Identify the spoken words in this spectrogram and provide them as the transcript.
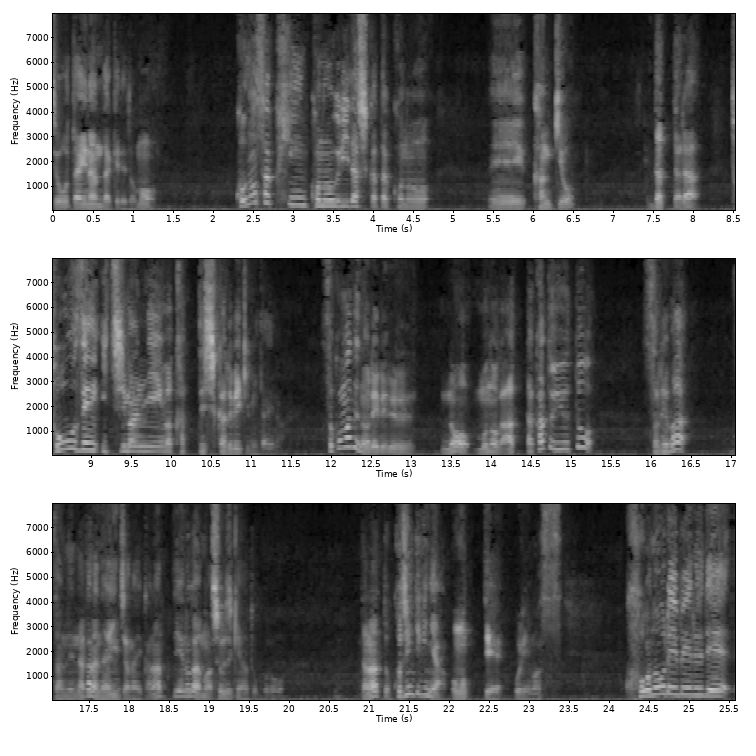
状態なんだけれどもこの作品この売り出し方この、えー環境だったら当然1万人は買ってしかるべきみたいなそこまでのレベルのものがあったかというとそれは残念ながらないんじゃないかなっていうのがまあ正直なところだなと個人的には思っております。このレベルで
